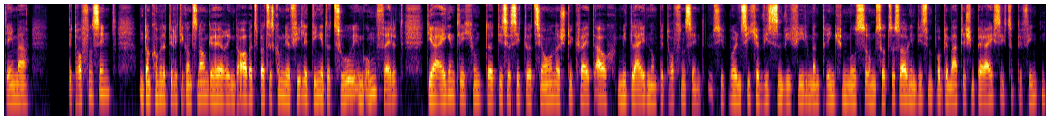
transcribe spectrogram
Thema betroffen sind. Und dann kommen natürlich die ganzen Angehörigen, der Arbeitsplatz, es kommen ja viele Dinge dazu im Umfeld, die ja eigentlich unter dieser Situation ein Stück weit auch mitleiden und betroffen sind. Sie wollen sicher wissen, wie viel man trinken muss, um sozusagen in diesem problematischen Bereich sich zu befinden.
